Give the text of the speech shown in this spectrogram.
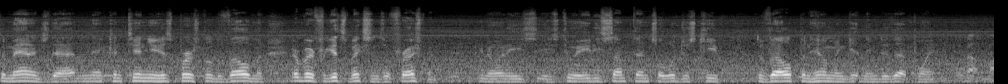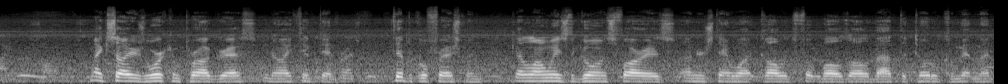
to manage that and then continue his personal development. Everybody forgets Mixon's a freshman, you know, and he's he's 280 something. So we'll just keep developing him and getting him to that point. What about Mike Sawyer's? Mike Sawyer's work in progress. You know, I think that freshman. typical freshman. Got a long ways to go as far as understand what college football is all about, the total commitment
